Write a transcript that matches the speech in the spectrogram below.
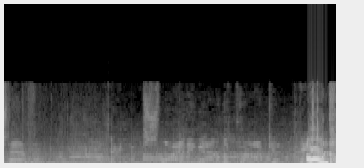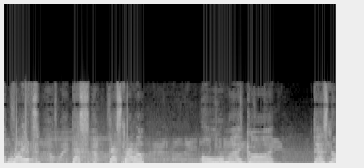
first half. Sliding out of the pocket. Oh, what? That's that's not a. Oh my God, that's not.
